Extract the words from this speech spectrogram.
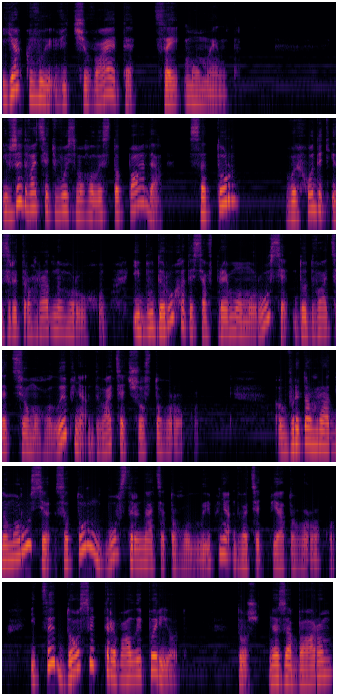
як ви відчуваєте цей момент. І вже 28 листопада Сатурн виходить із ретроградного руху і буде рухатися в прямому русі до 27 липня 26 року. В ретроградному русі Сатурн був з 13 липня 25 року, і це досить тривалий період. Тож незабаром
